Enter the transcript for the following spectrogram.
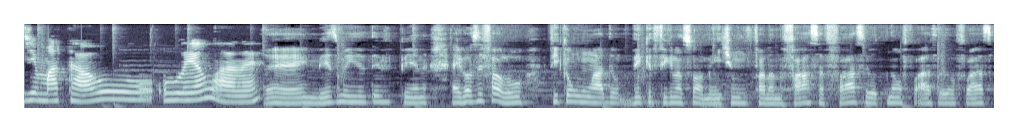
de matar o, o leão lá, né? É, e mesmo ainda teve pena. É igual você falou, fica um lado, vê que fica na sua mente, um falando faça, faça, e outro não faça, não faça.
